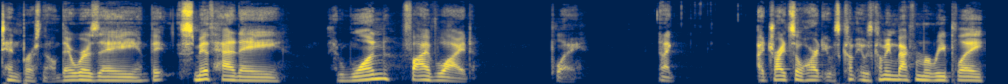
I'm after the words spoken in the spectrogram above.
ten personnel. There was a they, Smith had a had one five wide play, and I I tried so hard. It was com- it was coming back from a replay,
